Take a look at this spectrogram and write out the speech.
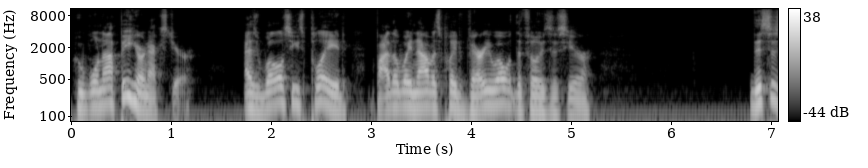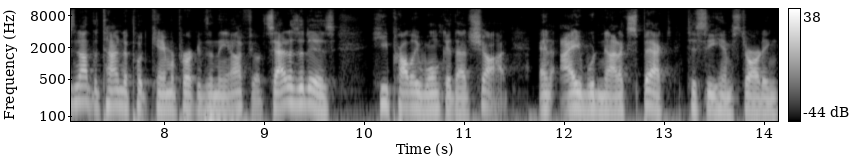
who will not be here next year. As well as he's played. By the way, Nava's played very well with the Phillies this year. This is not the time to put Cameron Perkins in the outfield. Sad as it is, he probably won't get that shot. And I would not expect to see him starting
